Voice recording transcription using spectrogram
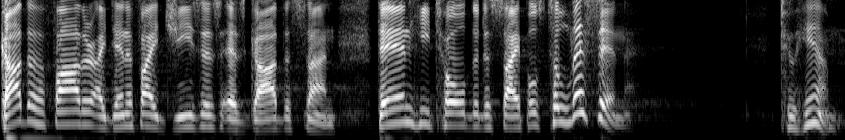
God the Father identified Jesus as God the Son. Then he told the disciples to listen to him.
